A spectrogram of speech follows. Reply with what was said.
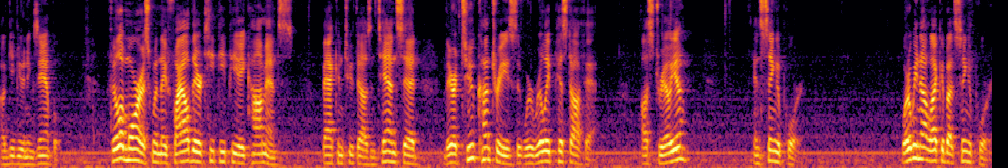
I'll give you an example. Philip Morris, when they filed their TPPA comments back in 2010, said there are two countries that we're really pissed off at Australia and Singapore. What do we not like about Singapore?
